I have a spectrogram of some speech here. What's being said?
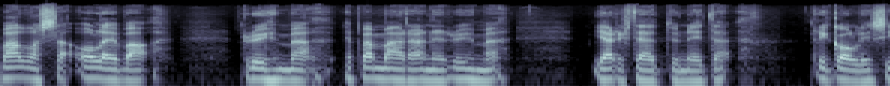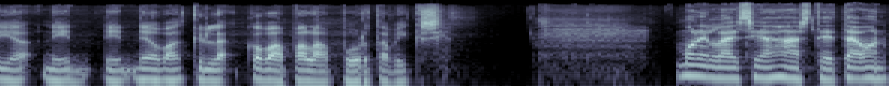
vallassa oleva ryhmä, epämääräinen ryhmä järjestäytyneitä rikollisia, niin, niin ne ovat kyllä kova pala purtaviksi. Monenlaisia haasteita on.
